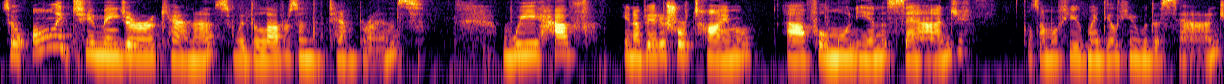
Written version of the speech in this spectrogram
so only two major arcanas with the lovers and temperance. We have in a very short time a full moon in Sag. For some of you might deal here with a Sag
